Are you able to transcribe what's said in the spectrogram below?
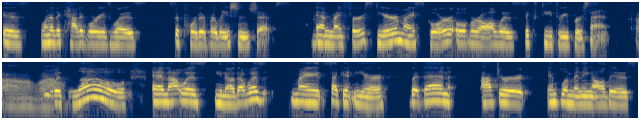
is one of the categories was supportive relationships. Mm. And my first year, my score overall was 63%. Oh, wow. It was low. And that was, you know, that was my second year. But then after implementing all this,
